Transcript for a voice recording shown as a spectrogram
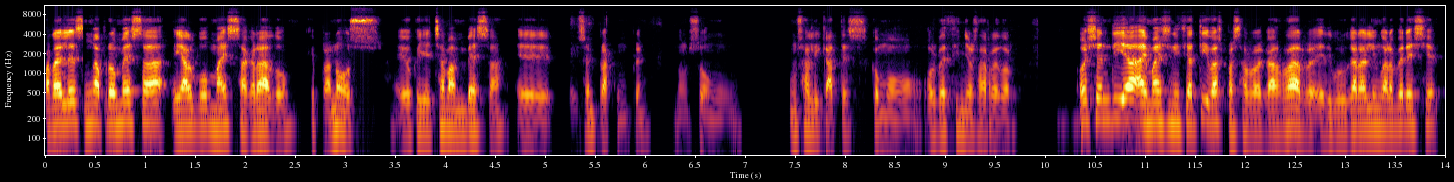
Para eles, unha promesa é algo máis sagrado que para nós. É o que lle chaman besa, e sempre a cumpren. Non son uns alicates como os veciños de arredor. Hoxe en día hai máis iniciativas para salvaguardar e divulgar a lingua berberexe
